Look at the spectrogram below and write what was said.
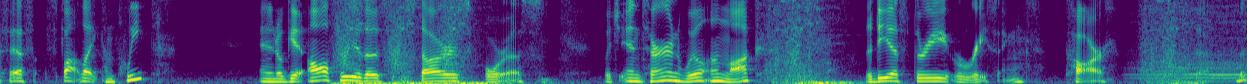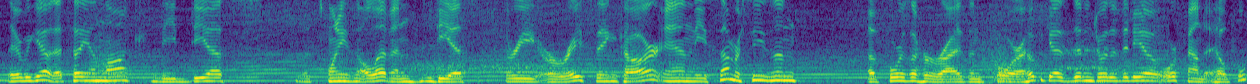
FF Spotlight complete. And it'll get all three of those stars for us, which in turn will unlock the DS3 Racing car. But there we go. That's how you unlock the DS, the 2011 DS3 Racing car in the summer season of Forza Horizon 4. I hope you guys did enjoy the video or found it helpful.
